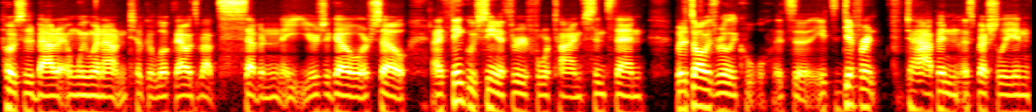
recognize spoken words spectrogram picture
posted about it, and we went out and took a look. That was about seven, eight years ago or so. I think we've seen it three or four times since then. But it's always really cool. It's a. It's different to happen, especially in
